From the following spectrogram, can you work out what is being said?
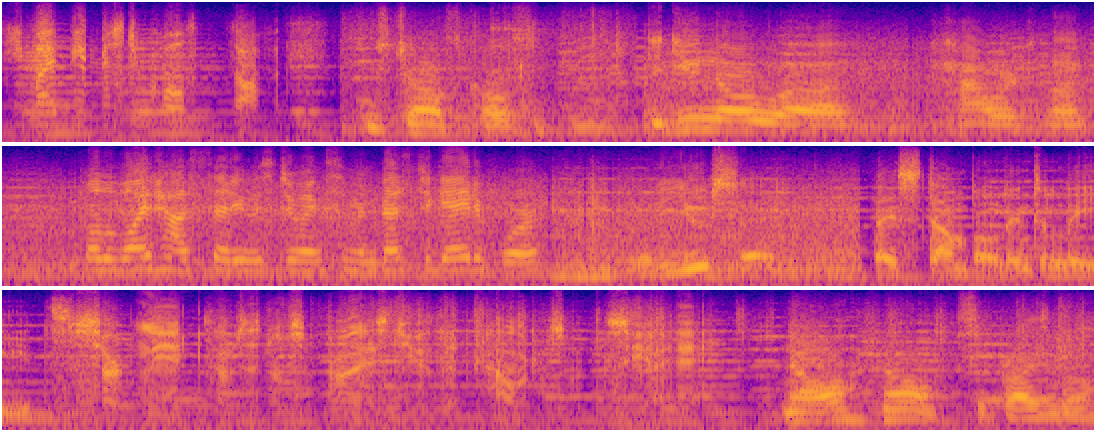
He might be in Mr. Colson's office. Who's Charles Colson? Did you know, uh, Howard Hunt? Well, the White House said he was doing some investigative work. What do you say? They stumbled into leads. Certainly it comes as no surprise to you that Howard was with the CIA. No, no surprise at all.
